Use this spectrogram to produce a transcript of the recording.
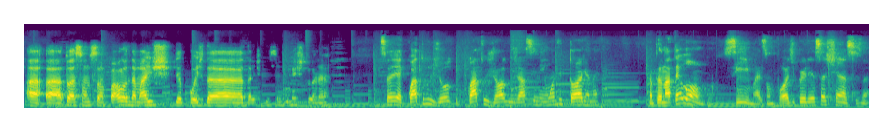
A, a, atuação do São Paulo, ainda mais depois da, da expulsão do Nestor, né? Isso aí, é quatro, jo quatro jogos já sem nenhuma vitória, né? O campeonato é longo, sim, mas não pode perder essas chances, né?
